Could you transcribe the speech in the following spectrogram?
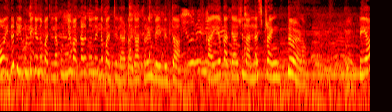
ഓ ഇത് ടീ കുട്ടിക്കൊന്നും പറ്റില്ല. കുഞ്ഞു മക്കൾക്കൊന്നും ഇത് പറ്റില്ല കേട്ടോ. ഇത് അത്രയും വലുതാ. കൈയൊക്കെ അത്യാവശ്യം നല്ല സ്ട്രെങ്ത് വേണം. ടിയോ?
